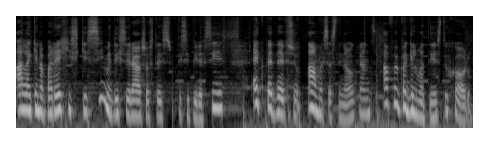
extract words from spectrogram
αλλά και να παρέχεις κι εσύ με τη σειρά σου αυτές τις υπηρεσίες, εκπαιδεύσου άμεσα στην Oakrants από επαγγελματίες του χώρου.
